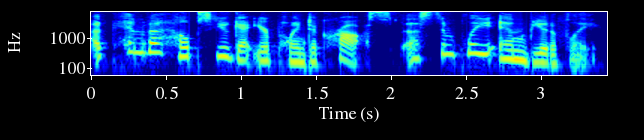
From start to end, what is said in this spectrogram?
Uh, Canva helps you get your point across, uh, simply and beautifully.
